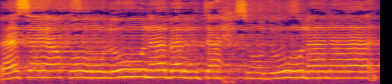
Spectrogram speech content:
فسيقولون بل تحسدوننا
